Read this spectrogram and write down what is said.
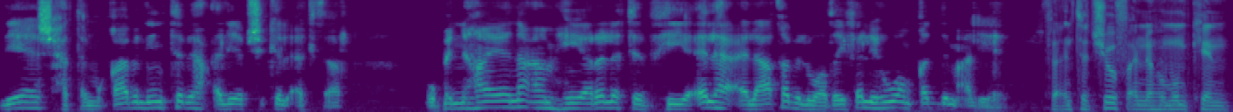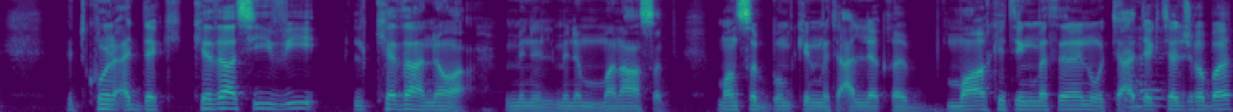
ليش؟ حتى المقابل ينتبه عليه بشكل أكثر. وبالنهاية نعم هي relative هي لها علاقة بالوظيفة اللي هو مقدم عليها فأنت تشوف أنه ممكن تكون عندك كذا CV لكذا نوع من ال- من المناصب منصب ممكن متعلق ب marketing مثلا وانت عندك صحيح. تجربة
